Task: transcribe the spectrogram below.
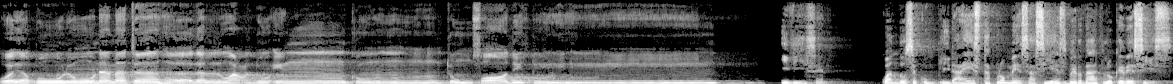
ويقولون متى هذا الوعد إن كنتم صادقين Y dicen, ¿Cuándo se cumplirá esta promesa si es verdad lo que decís?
